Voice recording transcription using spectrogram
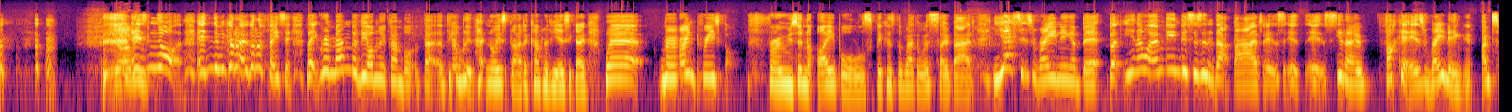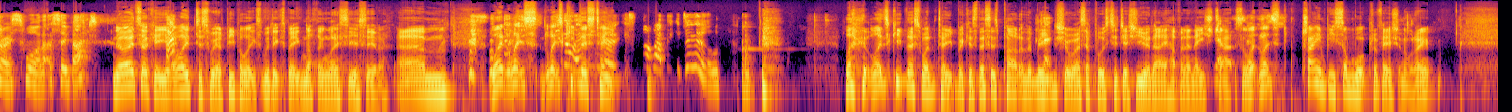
I mean, it's not. It, we got to, got to face it. Like, remember the Omloop Van Bo- the Omloop Het Nieuwsblad a couple of years ago, where Marijn de Vries got frozen eyeballs because the weather was so bad. Yes, it's raining a bit, but you know what I mean. This isn't that bad. It's it, it's you know, fuck it. It's raining. I'm sorry, I swore. That's so bad. No, it's okay. You're allowed to swear. People ex- would expect nothing less of you, Sarah. Um, let, let's let's keep this tight. It's not that big a deal. Let, us keep this one tight because this is part of the main show as opposed to just you and I having a nice chat. So let, us try and be somewhat professional, right?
